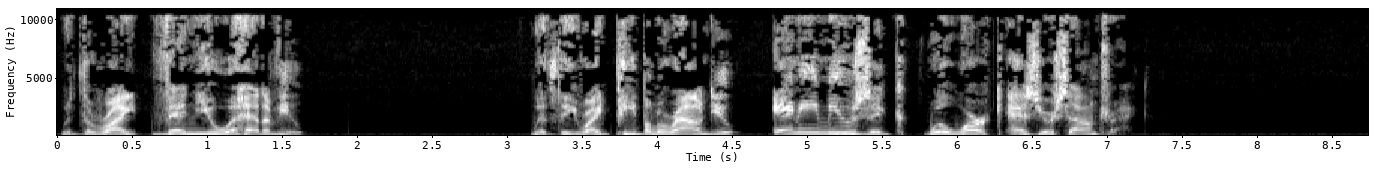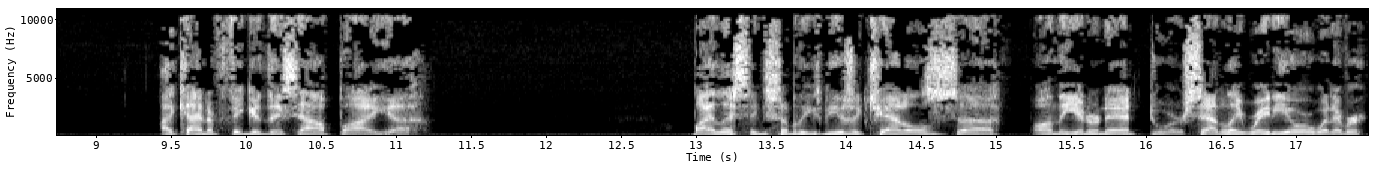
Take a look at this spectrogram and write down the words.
with the right venue ahead of you, with the right people around you, any music will work as your soundtrack. I kind of figured this out by uh, by listening to some of these music channels uh, on the Internet or satellite radio or whatever.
